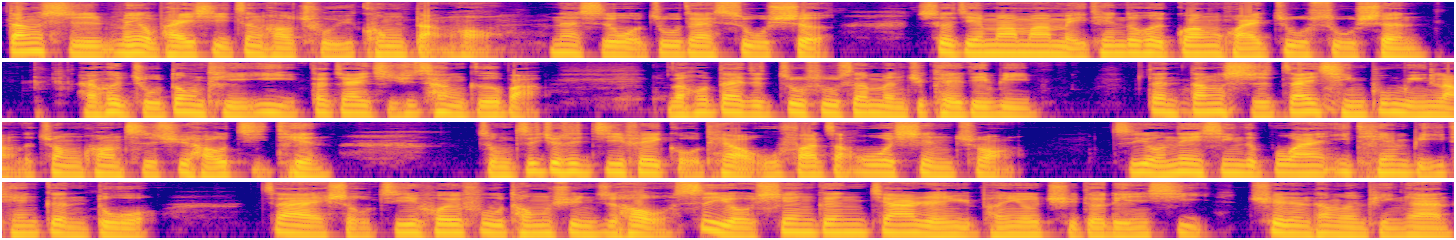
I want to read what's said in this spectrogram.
当时没有拍戏，正好处于空档。哦，那时我住在宿舍。舍监妈妈每天都会关怀住宿生，还会主动提议大家一起去唱歌吧，然后带着住宿生们去 KTV。但当时灾情不明朗的状况持续好几天，总之就是鸡飞狗跳，无法掌握现状，只有内心的不安一天比一天更多。在手机恢复通讯之后，室友先跟家人与朋友取得联系，确认他们平安，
